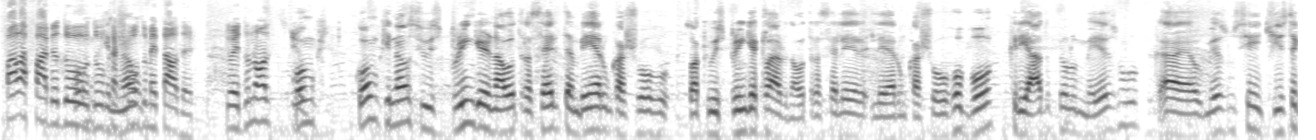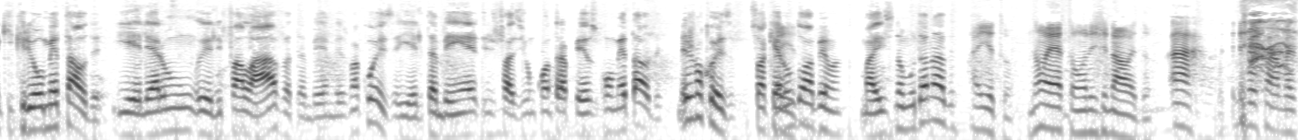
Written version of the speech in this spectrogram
fala, Fábio, do, Como do cachorro não? do Metalder. Do Edu não. Como que, como que não, se o Springer na outra série também era um cachorro, só que o Springer, é claro, na outra série ele- era um cachorro robô criado pelo mesmo, é, o mesmo cientista que criou o Metalder. E ele era um, ele falava também a mesma coisa, e ele também é- ele fazia um contrapeso com o Metalder. Mesma coisa, só que era Aí. um Doberman, mas não muda nada. Aí, Edu, não é tão original, Edu. Ah, não vou falar mais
